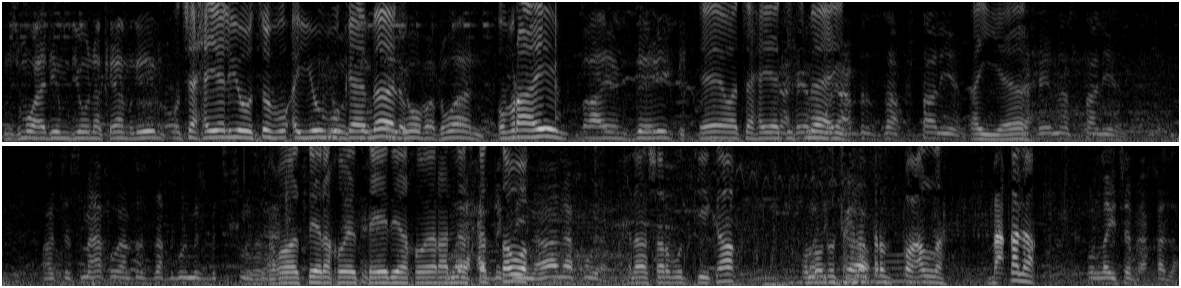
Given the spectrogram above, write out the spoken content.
المجموعة ديالهم ديالنا كاملين. وتحية ليوسف وأيوب وكمال. أيوب رضوان. وإبراهيم. إبراهيم الزهري. ايوا تحياتي تحية إسماعيل. عبد الرزاق في الطاليان. اياه تحية الناس الطاليان. تسمع خويا عبد الرزاق تقول ما جبتكش ولا هو سير أخويا السعيد يا أخويا راه الناس كتسوق أنا أخويا. حنا نشربوا دكيكه ونوضوا حنا نترزقوا على الله. بعقلة. والله يتابع قلا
